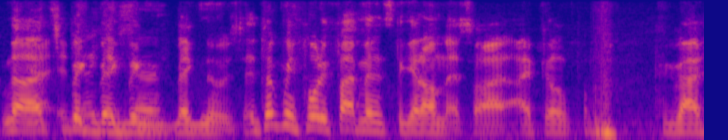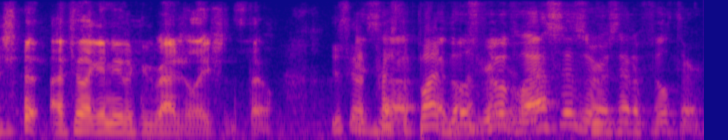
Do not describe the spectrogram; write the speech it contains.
No, that's it's- big, big, you, sir. big, big news. It took me 45 minutes to get on this, so I, I feel congrat. I feel like I need a congratulations too. You just gotta Is, press uh, the button. Are those That's real what it is. glasses or is that a filter?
